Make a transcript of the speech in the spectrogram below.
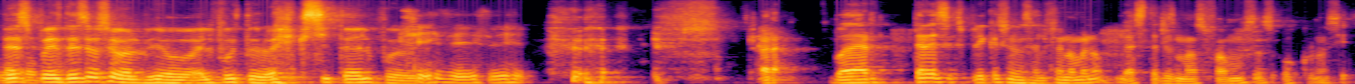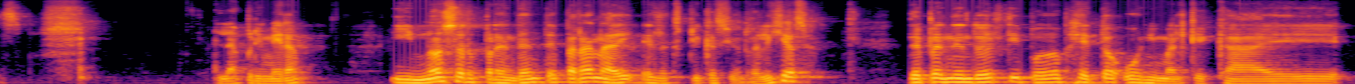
Después de eso se volvió el futuro éxito del pueblo. Sí, sí, sí. Ahora, voy a dar tres explicaciones al fenómeno, las tres más famosas o conocidas. La primera, y no sorprendente para nadie, es la explicación religiosa. Dependiendo del tipo de objeto o animal que cae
